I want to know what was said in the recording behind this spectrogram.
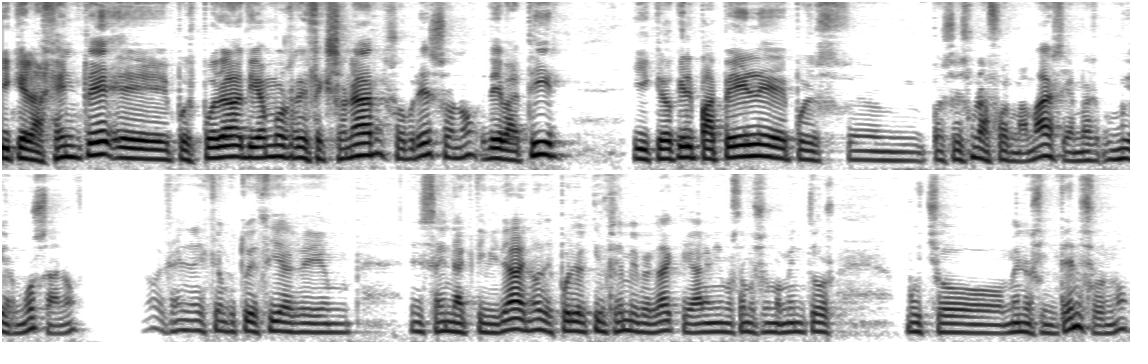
y que la gente eh, pues pueda, digamos, reflexionar sobre eso, ¿no? debatir. Y creo que el papel eh, pues, em, pues es una forma más, y además muy hermosa. ¿no? Esa inacción que tú decías de esa inactividad, ¿no? después del 15M, ¿verdad? que ahora mismo estamos en momentos mucho menos intensos. ¿no?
